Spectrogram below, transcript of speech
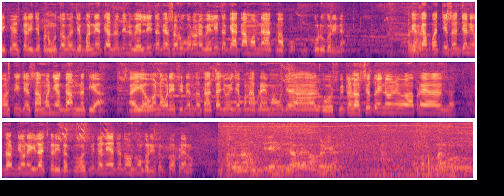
રિક્વેસ્ટ કરી છે. પણ હું તો કહું છું બંને ત્યાં સુધી વહેલી તકે શરૂ કરો અને વહેલી તકે આ કામ અમને હાથમાં આપો પૂરું કરીને. કેમ કે આ પચીસ હજારની વસ્તી છે સામાન્ય ગામ નથી આ. આ અવારનવાર એક્સિડન્ટ તો થતા જ હોય છે પણ આપણે એમાં હું છે આ હોસ્પિટલ હશે તો એનો આપણે દર્દીઓનો ઈલાજ કરી શકશું. હોસ્પિટલ નહીં હશે તો શું કરી શકશું આપણે એનું? મારું નામ હિરેન વીરાભાઈ બાંભણિયા વર્તમાનમાં હું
